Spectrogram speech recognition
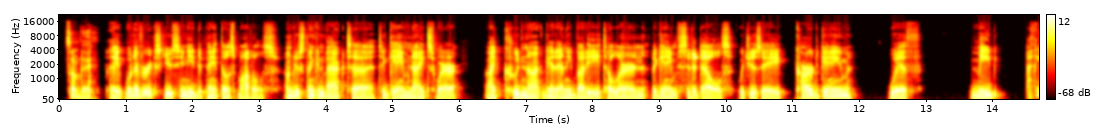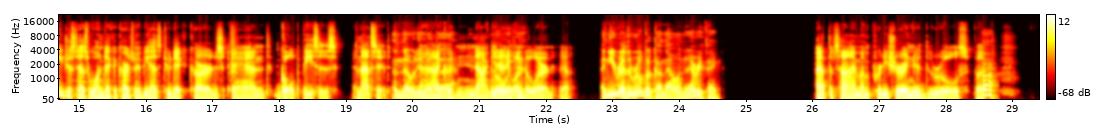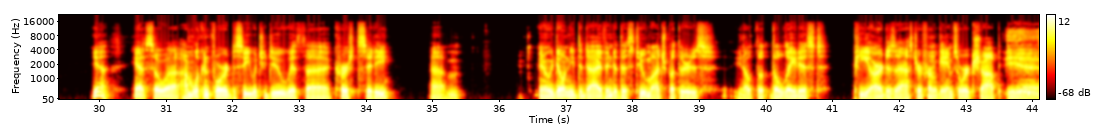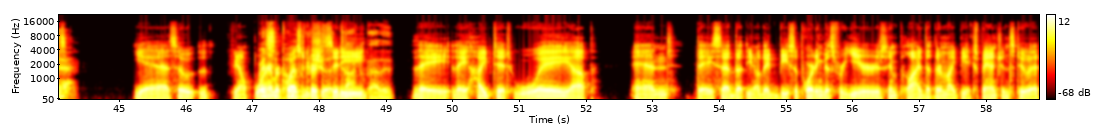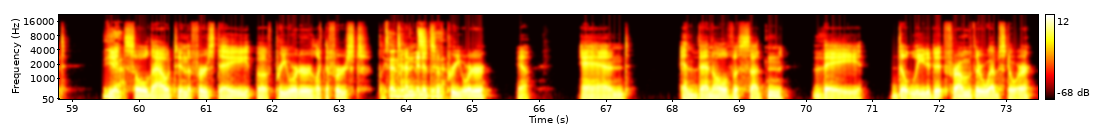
someday. Hey, whatever excuse you need to paint those models. I'm just thinking back to, to game nights where I could not get anybody to learn the game Citadels, which is a card game with maybe, I think it just has one deck of cards, maybe it has two deck of cards and gold pieces, and that's it. And nobody And would. I uh, could not get anyone to learn. Yeah. and you read yeah. the rule book on that one and everything. At the time, I'm pretty sure I knew the rules, but Huh. Yeah, yeah. So uh, I'm looking forward to see what you do with uh, Cursed City. Um, you know, we don't need to dive into this too much, but there's, you know, the the latest PR disaster from Games Workshop is yeah. yeah so you know, Warhammer Quest Cursed City they they hyped it way up and they said that you know they'd be supporting this for years implied that there might be expansions to it Yeah, it sold out in the first day of pre-order like the first like 10, 10 minutes, minutes? Yeah. of pre-order yeah and and then all of a sudden they deleted it from their web store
